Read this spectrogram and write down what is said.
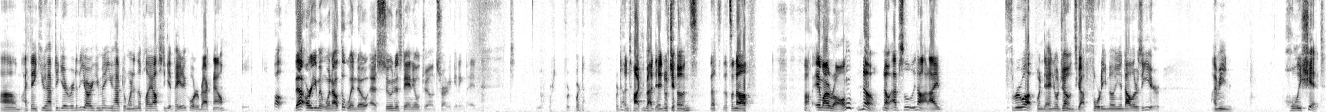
Um, I think you have to get rid of the argument you have to win in the playoffs to get paid at quarterback now. Well, that argument went out the window as soon as Daniel Jones started getting paid. We're, we're, we're, done- we're done talking about Daniel Jones. That's that's enough. Am I wrong? No, no, absolutely not. I threw up when Daniel Jones got forty million dollars a year. I mean, holy shit.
